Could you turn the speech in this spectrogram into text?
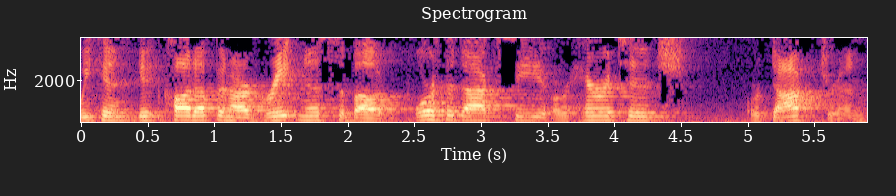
We can get caught up in our greatness about orthodoxy or heritage or doctrine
